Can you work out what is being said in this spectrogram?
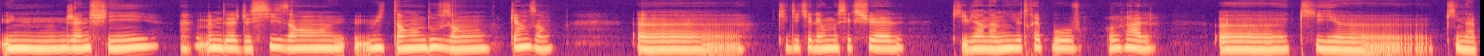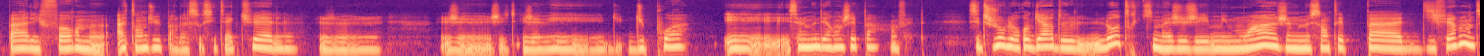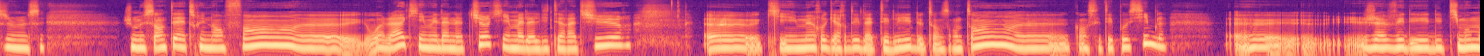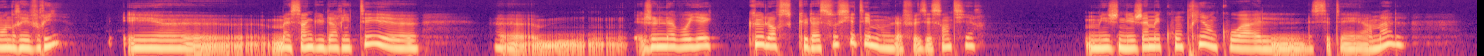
une jeune fille, même de l'âge de 6 ans, 8 ans, 12 ans, 15 ans, euh, qui dit qu'elle est homosexuelle, qui vient d'un milieu très pauvre, rural, euh, qui, euh, qui n'a pas les formes attendues par la société actuelle. J'avais du, poids et, ça ne me dérangeait pas, en fait. C'est toujours le regard de l'autre qui m'a jugée, mais moi, je ne me sentais pas différente. Je me, sentais être une enfant, euh, voilà, qui aimait la nature, qui aimait la littérature, euh, qui aimait regarder la télé de temps en temps euh, quand c'était possible. J'avais des, petits moments de rêverie et ma singularité, je ne la voyais que lorsque la société me la faisait sentir. Mais je n'ai jamais compris en quoi c'était un mal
